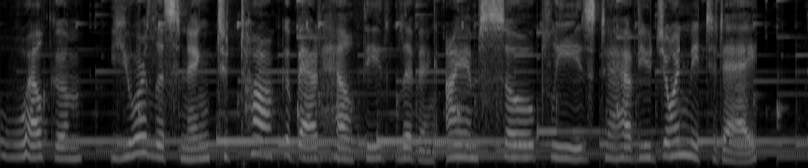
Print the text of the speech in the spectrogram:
Welcome. You're listening to Talk About Healthy Living. I am so pleased to have you join me today.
